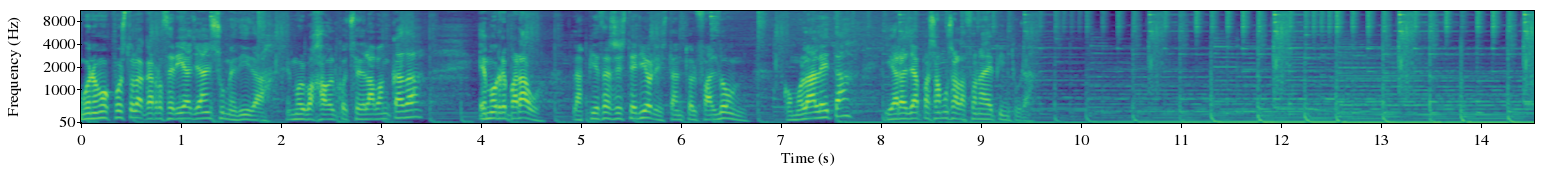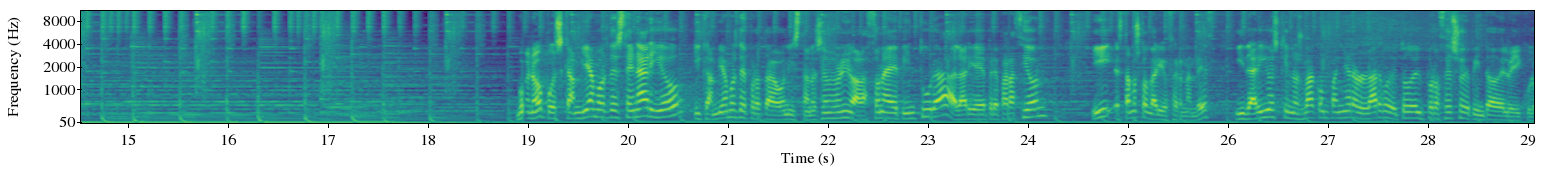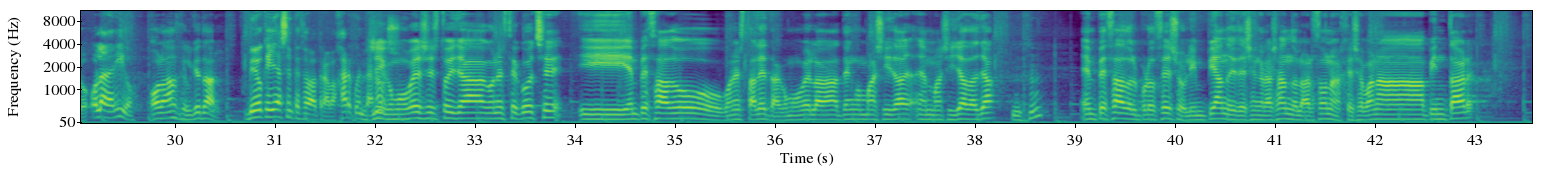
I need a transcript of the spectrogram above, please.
Bueno, hemos puesto la carrocería ya en su medida. Hemos bajado el coche de la bancada, hemos reparado las piezas exteriores, tanto el faldón como la aleta, y ahora ya pasamos a la zona de pintura. Bueno, pues cambiamos de escenario y cambiamos de protagonista. Nos hemos venido a la zona de pintura, al área de preparación, y estamos con Darío Fernández. Y Darío es quien nos va a acompañar a lo largo de todo el proceso de pintado del vehículo. Hola Darío. Hola Ángel, ¿qué tal? Veo que ya has empezado a trabajar, cuéntanos. Sí, como ves estoy ya con este coche y he empezado con esta aleta, como ves la tengo enmasillada ya. He empezado el proceso limpiando y desengrasando las zonas que se van a pintar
